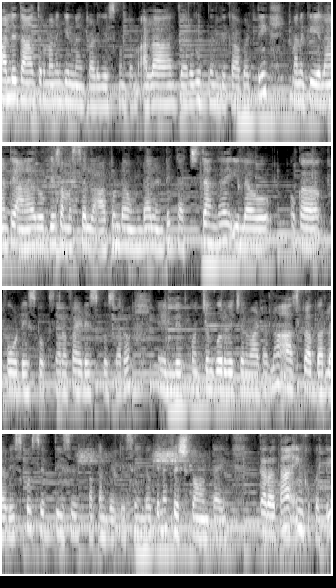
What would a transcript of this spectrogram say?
మళ్ళీ దాంతో మనం గిన్నె కడిగేసుకుంటాం. అలా జరుగుతుంది కాబట్టి మనకి ఎలాంటి అనారోగ్య సమస్యలు రాకుండా ఉండాలంటే ఖచ్చితంగా ఇలా ఒక ఫోర్ డేస్కి ఒకసారో ఫైవ్ డేస్కి ఒకసారో ఏం లేదు కొంచెం గోరువెచ్చని వాటర్లో ఆ స్క్రబ్బర్లో వేసుకొని తీసి పక్కన పెట్టేసేయండి. ఓకేనా? ఫ్రెష్గా ఉంటాయి. తర్వాత ఇంకొకటి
